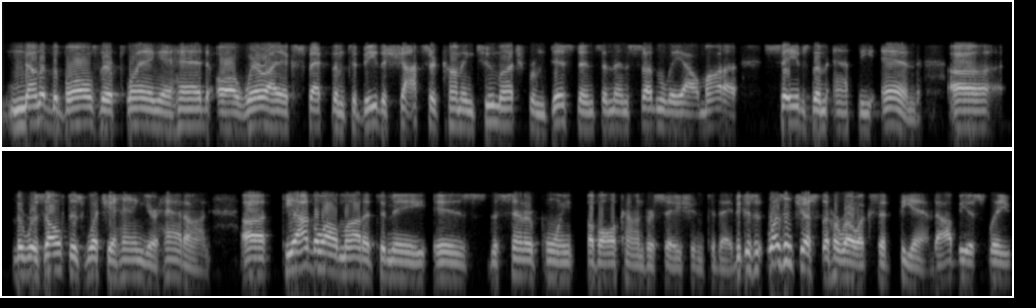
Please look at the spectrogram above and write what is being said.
None of the balls they're playing ahead are where I expect them to be. The shots are coming too much from distance, and then suddenly Almada saves them at the end. Uh, the result is what you hang your hat on. Uh, Thiago Almada to me is the center point of all conversation today because it wasn't just the heroics at the end. Obviously,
